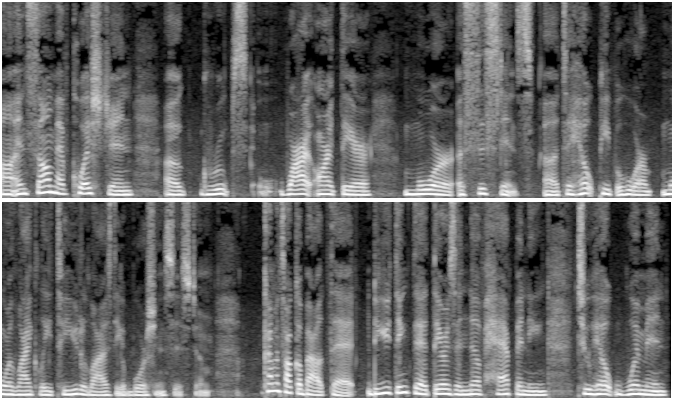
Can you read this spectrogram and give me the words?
Uh, and some have questioned uh, groups why aren't there more assistance uh, to help people who are more likely to utilize the abortion system kind of talk about that. Do you think that there's enough happening to help women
